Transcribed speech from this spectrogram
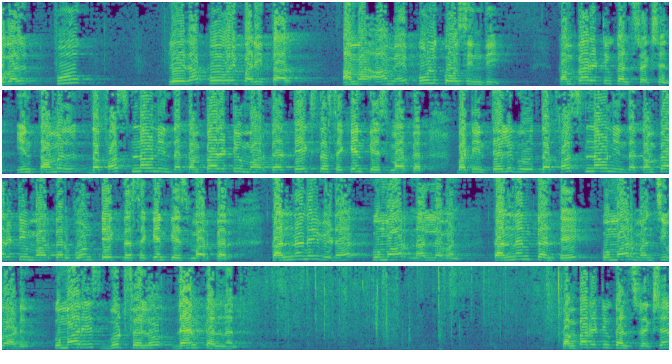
అవల్ పూ లేదా పూవై పరితాల్ ఆమె పూలు కోసింది comparative construction. In tamil the first noun in the comparative marker takes the second case marker. But in telugu the first noun in the comparative marker won't take the second case marker. Kannanai vida kumar nallavan. Kannan kante kumar manchivadu kumar is good fellow than kannan comparative construction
